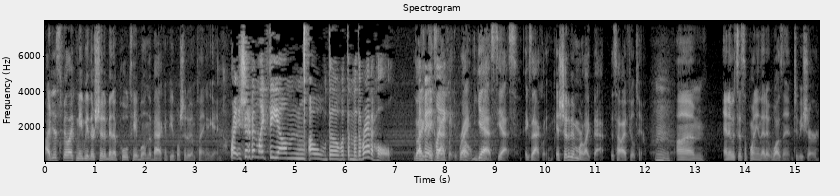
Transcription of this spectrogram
I just feel like maybe there should have been a pool table in the back and people should have been playing a game. Right? It should have been like the um oh the what the the rabbit hole. Like bit, exactly like- right. oh. Yes, yes, exactly. It should have been more like that. Is how I feel too. Mm. Um, and it was disappointing that it wasn't, to be sure.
